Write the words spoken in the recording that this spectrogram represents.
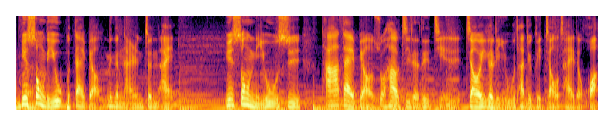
因为送礼物不代表那个男人真的爱你。因为送礼物是他代表说他有记得这个节日，交一个礼物他就可以交差的话，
